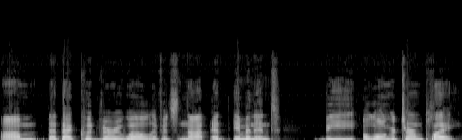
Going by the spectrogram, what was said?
um, that that could very well, if it's not imminent, be a longer term play.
